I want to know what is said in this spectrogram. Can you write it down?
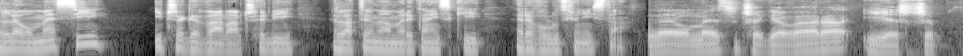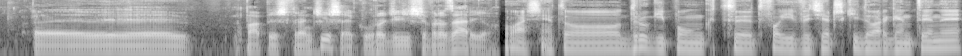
Leo Messi i Che Guevara, czyli latynoamerykański rewolucjonista? Leo Messi, Che Guevara i jeszcze yy, papież Franciszek urodzili się w Rosario. Właśnie, to drugi punkt twojej wycieczki do Argentyny.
